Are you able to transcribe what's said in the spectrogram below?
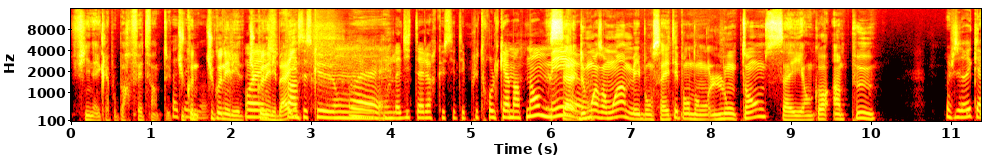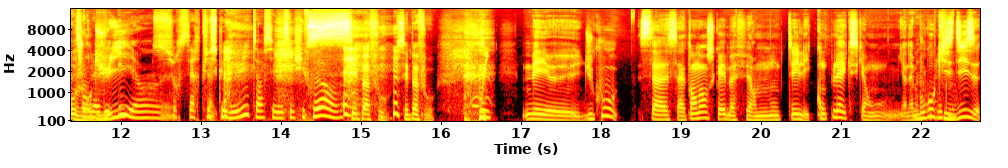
fine avec la peau parfaite. Enfin, tu, Pas tu, tellement. con- tu connais les, tu Ouais, connais les bails. c'est ce que on, Ouais. on l'a dit tout à l'heure que c'était plus trop le cas maintenant, mais Ça- de euh, moins en moins, mais bon, ça a été pendant longtemps. Ça est encore un peu. Moi, je dirais qu'elle ressemble à des Aujourd'hui, i, hein, euh, sur certains. plus que de 8, hein, c'est c'est le chiffre 1. C'est pas faux, c'est pas faux. Oui. Mais euh, du coup, ça, ça a tendance quand même à faire monter les complexes, car il y en a Ouais, beaucoup qui se disent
